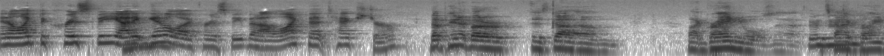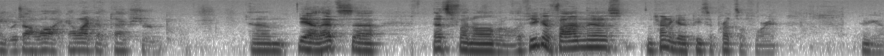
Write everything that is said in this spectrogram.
And I like the crispy. I didn't get a lot of crispy, but I like that texture. That peanut butter has got um like granules in it. Mm-hmm. It's kind of grainy, which I like. I like that texture. Um, yeah, that's uh, that's phenomenal. If you can find this, I'm trying to get a piece of pretzel for you. Here you go.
